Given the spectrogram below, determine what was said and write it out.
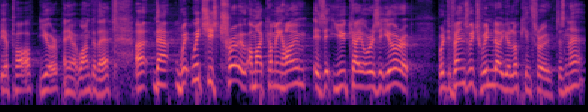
be a part of? Europe? Anyway, won't go there. Uh, now, which is true? Am I coming home? Is it UK or is it Europe? Well, it depends which window you're looking through, doesn't it?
